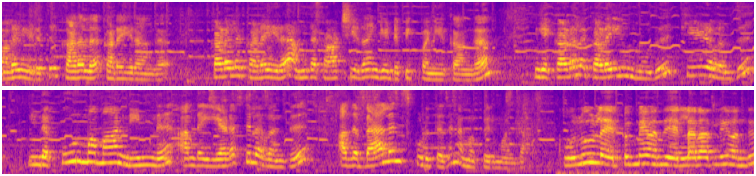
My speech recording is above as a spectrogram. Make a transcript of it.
மலை எடுத்து கடலை கடையிறாங்க. கடலை கடையிற அந்த காட்சியை தான் இங்கே டிபிக் பண்ணியிருக்காங்க. இங்கே கடலை கடையும் போது கீழே வந்து இந்த கூர்மமாக நின்று அந்த இடத்துல வந்து அதை பேலன்ஸ் கொடுத்தது நம்ம பெருமாள் தான். குழுவில் எப்பவுமே வந்து எல்லாராத்துலேயும் வந்து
